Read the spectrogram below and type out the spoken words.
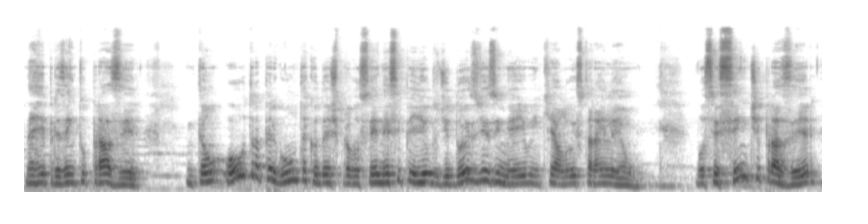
né, representa o prazer. Então, outra pergunta que eu deixo para você nesse período de dois dias e meio em que a Lua estará em Leão. Você sente prazer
